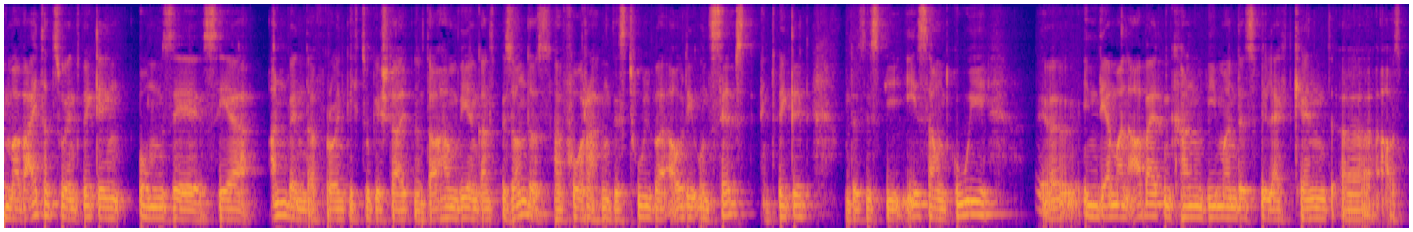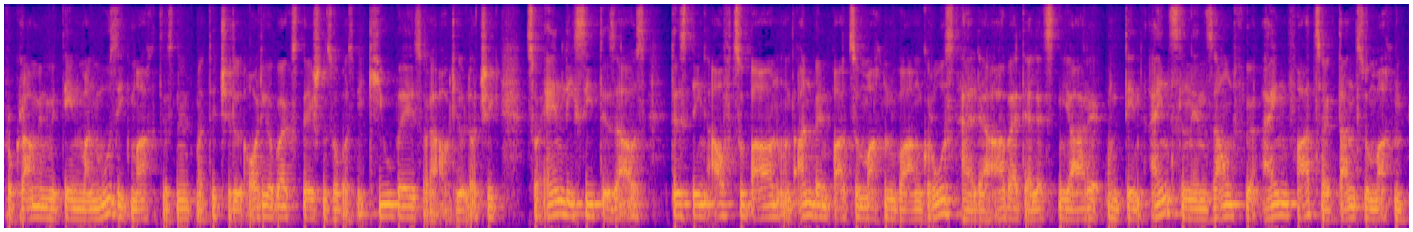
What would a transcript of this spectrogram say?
immer weiterzuentwickeln, um sie sehr anwenderfreundlich zu gestalten. Und da haben wir ein ganz besonders hervorragendes Tool bei Audi uns selbst entwickelt. Und das ist die eSound GUI, äh, in der man arbeiten kann, wie man das vielleicht kennt, äh, aus Programmen, mit denen man Musik macht. Das nennt man Digital Audio Workstation, sowas wie Cubase oder Audiologic. So ähnlich sieht es aus. Das Ding aufzubauen und anwendbar zu machen, war ein Großteil der Arbeit der letzten Jahre. Und den einzelnen Sound für ein Fahrzeug dann zu machen,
